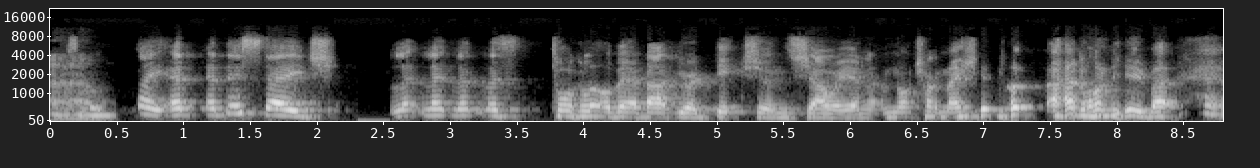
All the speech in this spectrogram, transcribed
Um, so, hey, at, at this stage, let, let, let, let's talk a little bit about your addictions, shall we? And I'm not trying to make it look bad on you, but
